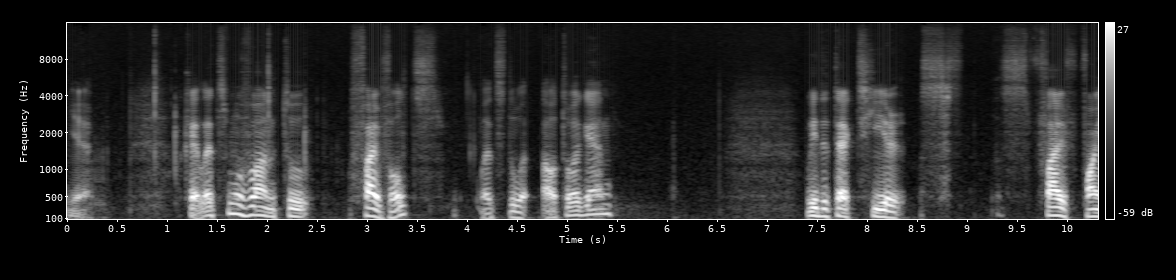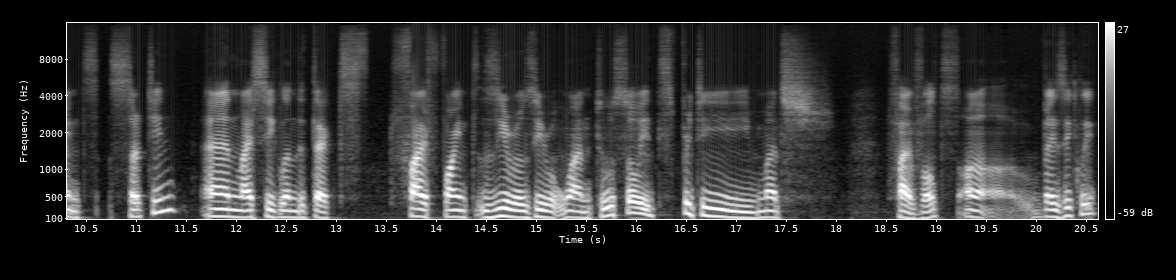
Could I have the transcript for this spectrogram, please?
yeah. Okay, let's move on to 5 volts. Let's do auto again. We detect here 5.13 and my Siglent detects 5.0012, so it's pretty much 5 volts uh, basically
